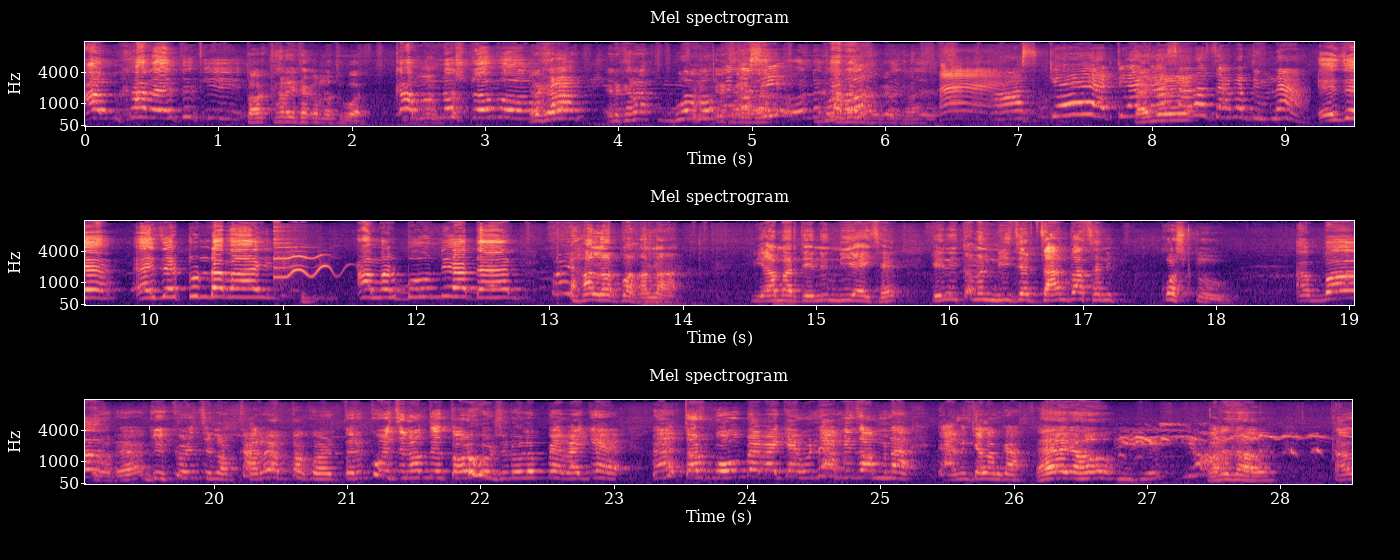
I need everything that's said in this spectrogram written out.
আমি খারাই থাকি তোর খারাই থাকো না কামড় নষ্ট হব। এটা খারাপ। এটা আজকে টিয়া সারা যাবার দিম না। এই যে এই যে টুন্ডা ভাই আমার বউ নিয়ে দেন। ওই হালার বাহালা তুই আমার জেনে নিয়ে আইছে এনে তো আমার নিজের জান বাঁচানি কষ্ট। আব্বা। তোরে কি কইছিলাম? কারে আব্বা কর তোর কইছিলাম যে তোর হলো বেবাইকে। হ্যাঁ তোর বউ বেবাইকে বলে আমি যাব না। আমি গেলাম কা এই রাহো। করে যাও। তাও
